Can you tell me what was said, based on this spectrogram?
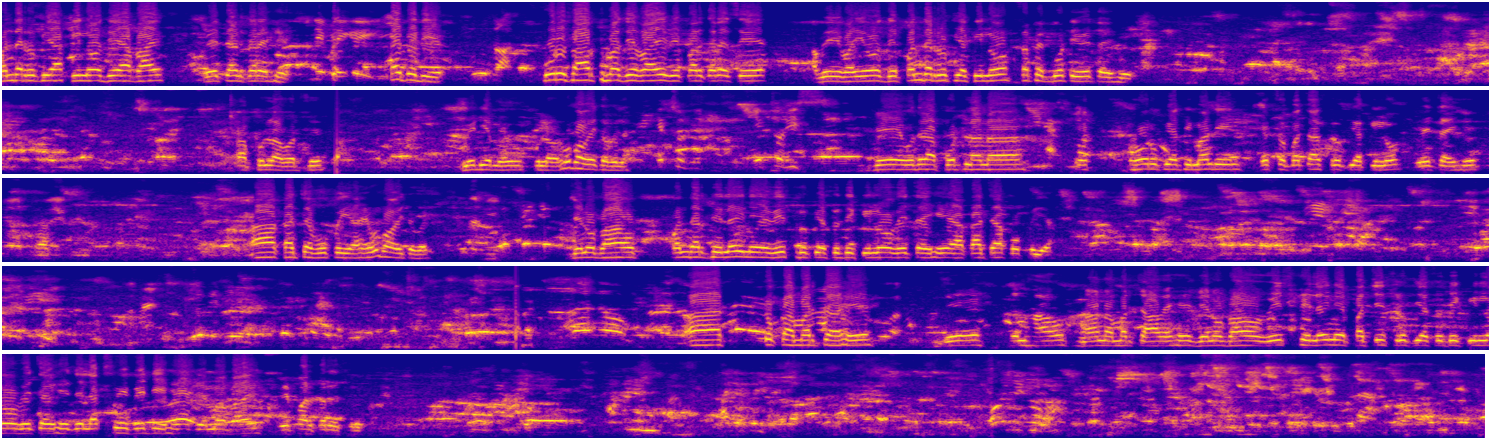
પંદર રૂપિયા કિલો જે આ ભાઈ વેચાણ કરે છે કઈ પેઢી પુરુષાર્થમાં જે ભાઈ વેપાર કરે છે હવે ભાઈઓ જે પંદર રૂપિયા કિલો સફેદ ગોટી વેચાય છે આ ફુલાવર છે મીડિયમ એવું ફુલાવર શું ભાવ વેચો પેલા જે ઉદળા પોટલાના એક સો રૂપિયા થી માંડી એકસો પચાસ રૂપિયા કિલો વેચાય છે આ કાચા પોપૈયા છે શું ભાવ વેચો ભાઈ જેનો ભાવ પંદર થી લઈને વીસ રૂપિયા સુધી કિલો વેચાય છે આ કાચા પોપૈયા આ ટૂંકા મરચા છે જે હાવ નાના મરચા આવે છે, જેનો ભાવ વીસથી લઈને પચીસ રૂપિયા સુધી કિલો વેચાય છે, જે લક્ષ્મી પેટી છે, જેમાં ભાઈ વેપાર કરે છે.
